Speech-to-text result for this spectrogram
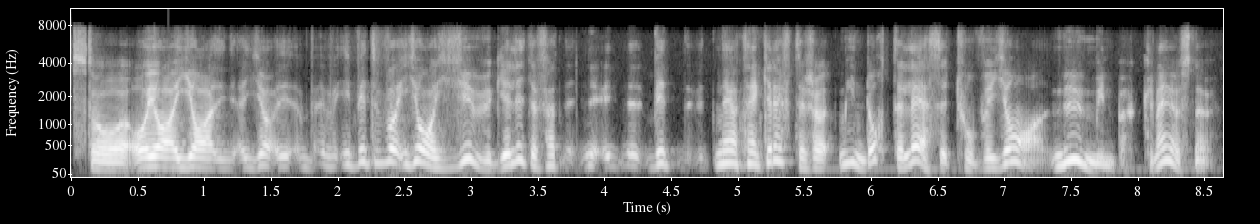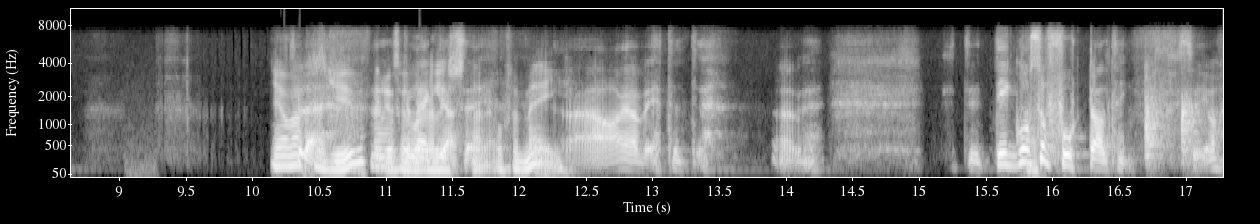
Så, och jag, jag, jag, vet du vad, jag ljuger lite för att vet, när jag tänker efter så min dotter läser Tove Jan, Muminböckerna just nu. Ja, varför Sådär, ljuger du för våra lyssnare och för mig? Ja, jag vet inte. Jag vet. Det, det går så fort allting. Så jag,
